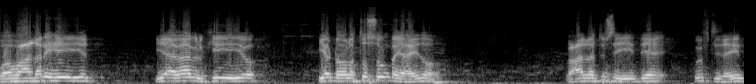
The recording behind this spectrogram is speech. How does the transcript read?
Waa wacdarihii iyo iyo abaabulkii iyo iyo dhoolatusun bay ahaydoo. Waxaa la tusayey dee wafdida in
